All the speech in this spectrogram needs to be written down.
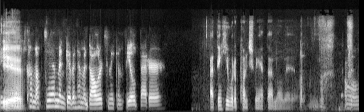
You should Yeah. have come up to him and given him a dollar to make him feel better. I think he would have punched me at that moment. Oh,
